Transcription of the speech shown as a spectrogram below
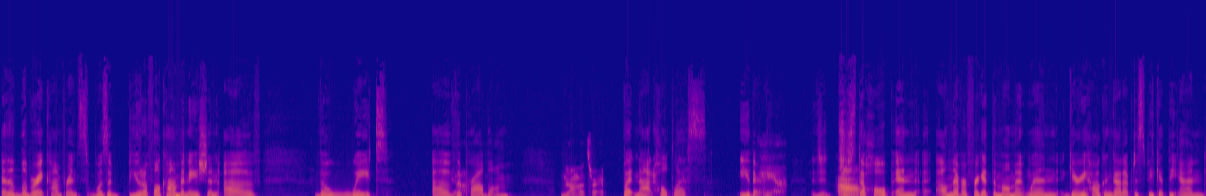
And the Liberate conference was a beautiful combination of the weight of yeah. the problem. No, that's right. But not hopeless either. Yeah. Just, oh. the hope, and I'll never forget the moment when Gary Haugen got up to speak at the end,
